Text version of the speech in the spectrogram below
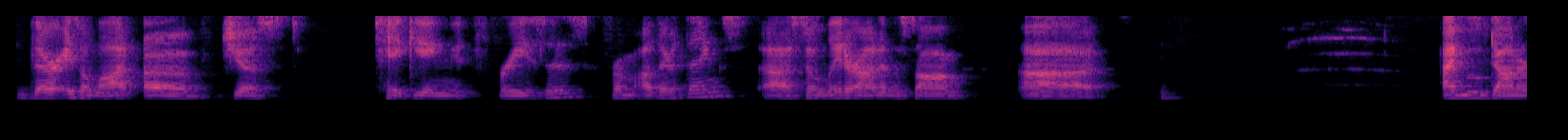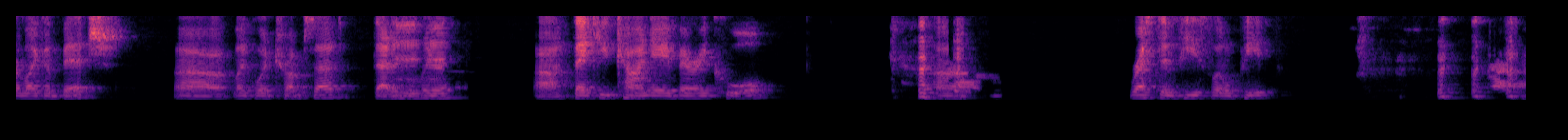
there is a lot of just taking phrases from other things. Uh, so later on in the song, uh, I moved on her like a bitch, uh, like what Trump said. That is Mhm. a lyric. Uh, thank you, Kanye. Very cool. um, rest in peace, Lil Peep. uh,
